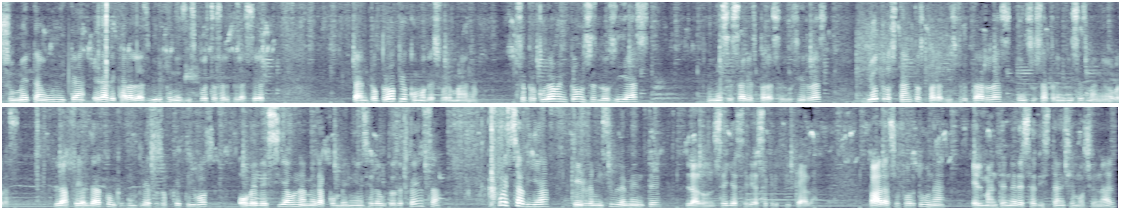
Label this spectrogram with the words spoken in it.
Su meta única era dejar a las vírgenes dispuestas al placer tanto propio como de su hermano. Se procuraba entonces los días necesarios para seducirlas y otros tantos para disfrutarlas en sus aprendices maniobras. La fealdad con que cumplía sus objetivos obedecía a una mera conveniencia de autodefensa, pues sabía que irremisiblemente la doncella sería sacrificada. Para su fortuna, el mantener esa distancia emocional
